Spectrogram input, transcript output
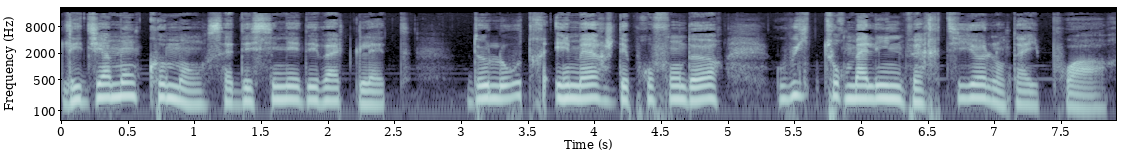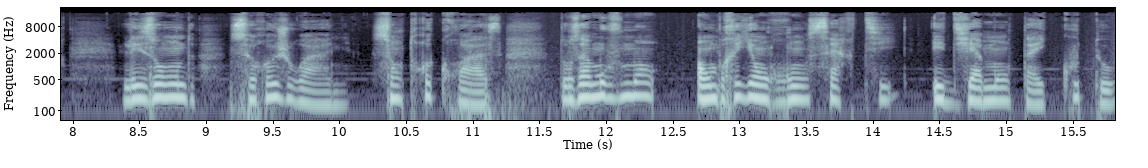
les diamants commencent à dessiner des vaguelettes, de l'autre émergent des profondeurs. Huit tourmalines vertilleules en taille poire. Les ondes se rejoignent, s'entrecroisent, dans un mouvement embryon rond serti et diamant taille couteau,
